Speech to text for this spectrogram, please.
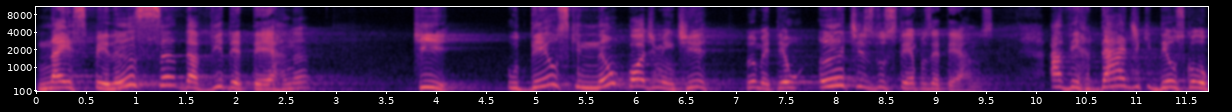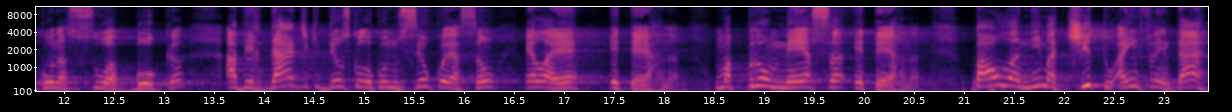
Na esperança da vida eterna, que o Deus que não pode mentir prometeu antes dos tempos eternos. A verdade que Deus colocou na sua boca, a verdade que Deus colocou no seu coração, ela é eterna, uma promessa eterna. Paulo anima Tito a enfrentar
